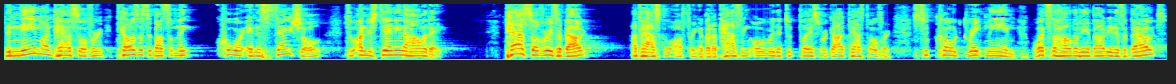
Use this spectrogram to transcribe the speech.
The name on Passover tells us about something core and essential to understanding the holiday. Passover is about a paschal offering, about a passing over that took place where God passed over. Sukkot, great name. What's the holiday about? It is about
